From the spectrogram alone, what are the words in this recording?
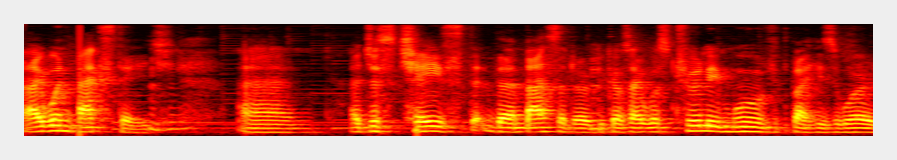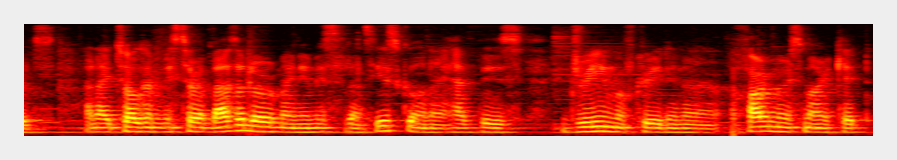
I went backstage mm-hmm. and I just chased the ambassador mm-hmm. because I was truly moved by his words. And I told him, Mr. Ambassador, my name is Francisco, and I have this dream of creating a, a farmer's market.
